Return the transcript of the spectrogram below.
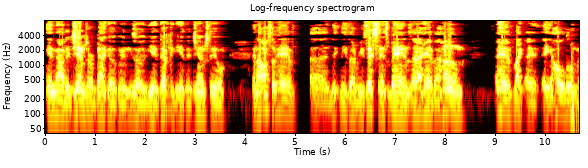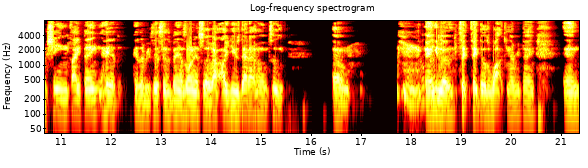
and now the gyms are back open. So yeah, definitely can hit the gym still. And I also have, uh, th- these are resistance bands that I have at home. I have like a, a whole little machine type thing. I have, have the resistance bands on it. So I, I use that at home too. Um, Okay. and you know, take take those walks and everything, and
